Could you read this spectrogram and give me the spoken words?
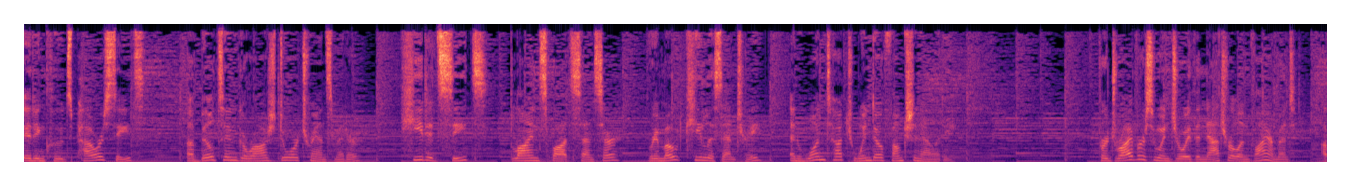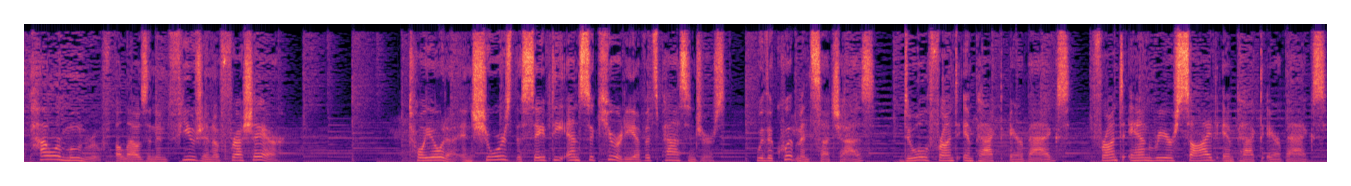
It includes power seats, a built-in garage door transmitter, heated seats, blind spot sensor, remote keyless entry, and one-touch window functionality. For drivers who enjoy the natural environment, a power moonroof allows an infusion of fresh air. Toyota ensures the safety and security of its passengers with equipment such as dual front impact airbags, front and rear side impact airbags,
